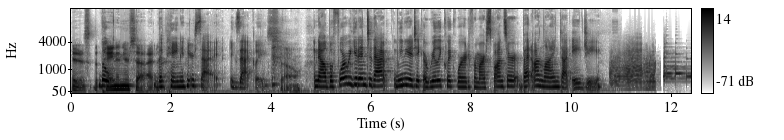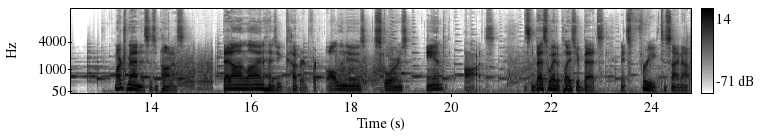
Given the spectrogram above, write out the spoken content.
It is the, the pain in your side. The pain in your side. Exactly. So. Now, before we get into that, we need to take a really quick word from our sponsor, betonline.ag. March Madness is upon us. BetOnline has you covered for all the news, scores, and odds. It's the best way to place your bets, and it's free to sign up.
